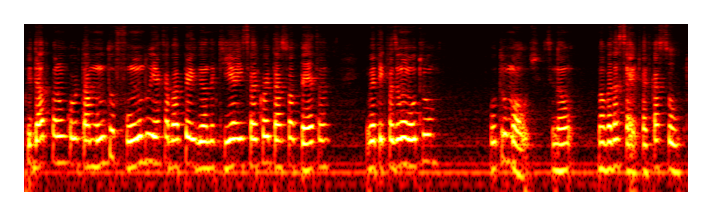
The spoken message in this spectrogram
Cuidado para não cortar muito fundo e acabar pegando aqui, aí você vai cortar a sua pétala e vai ter que fazer um outro, outro molde, senão não vai dar certo, vai ficar solto.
